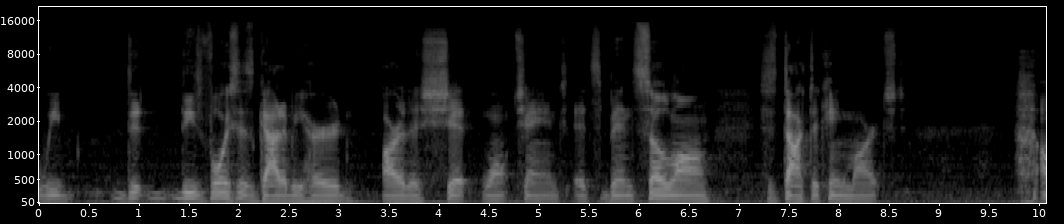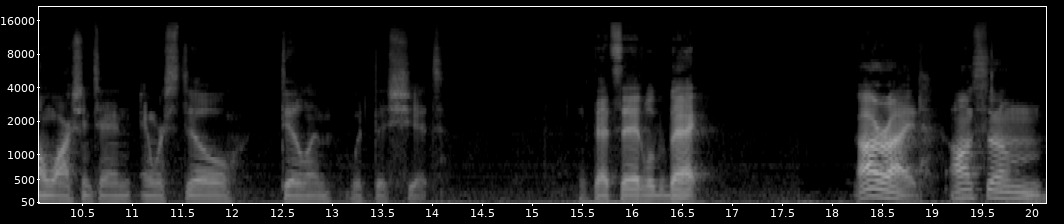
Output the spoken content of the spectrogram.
we th- these voices got to be heard, or the shit won't change. It's been so long since Dr. King marched on Washington, and we're still dealing with this shit. With that said, we'll be back. All right, on some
